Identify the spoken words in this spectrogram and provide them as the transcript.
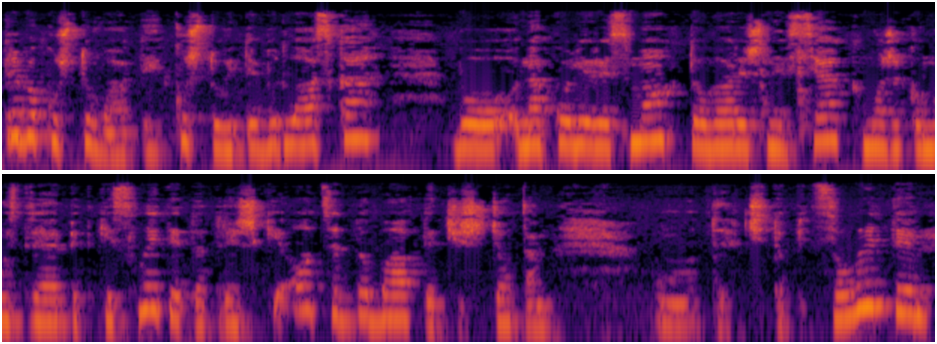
Треба куштувати. Куштуйте, будь ласка, бо на кольори смак товариш не всяк. Може комусь треба підкислити, то трішки оцет додати, чи що там, от, чи то підсолити.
